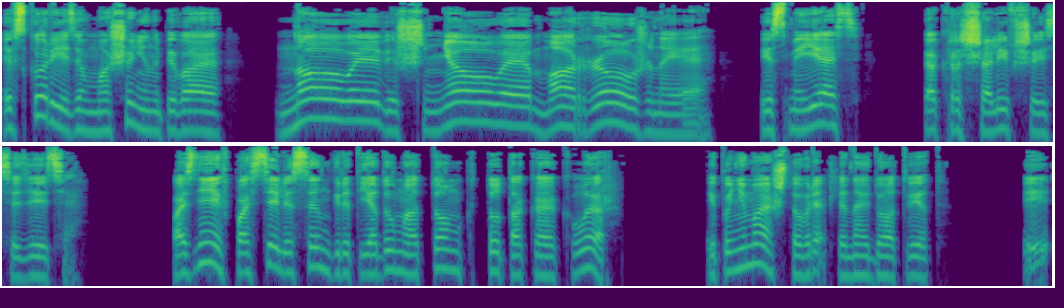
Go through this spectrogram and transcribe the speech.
и вскоре едем в машине, напевая новое вишневое мороженое!» и смеясь, как расшалившиеся дети. Позднее в постели с Ингрид я думаю о том, кто такая Клэр, и понимаю, что вряд ли найду ответ, и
